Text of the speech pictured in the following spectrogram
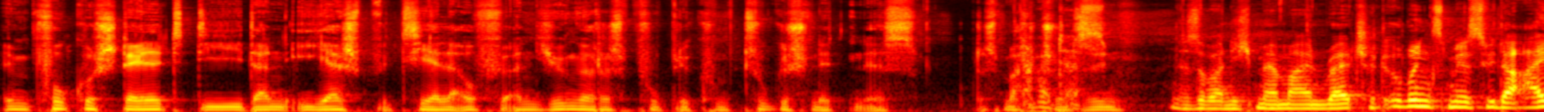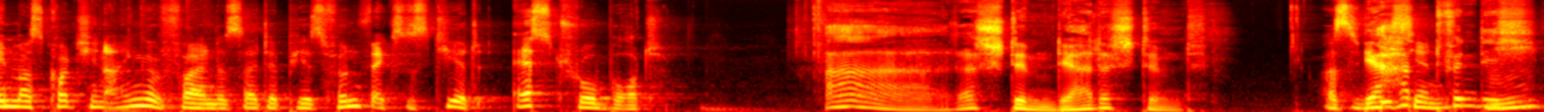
im Fokus stellt, die dann eher speziell auf ein jüngeres Publikum zugeschnitten ist. Das macht aber schon das, Sinn. Das ist aber nicht mehr mein Ratchet. Übrigens, mir ist wieder ein Maskottchen eingefallen, das seit der PS5 existiert. Astrobot. Ah, das stimmt, ja, das stimmt. Was der bisschen, hat, finde ich, hm?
